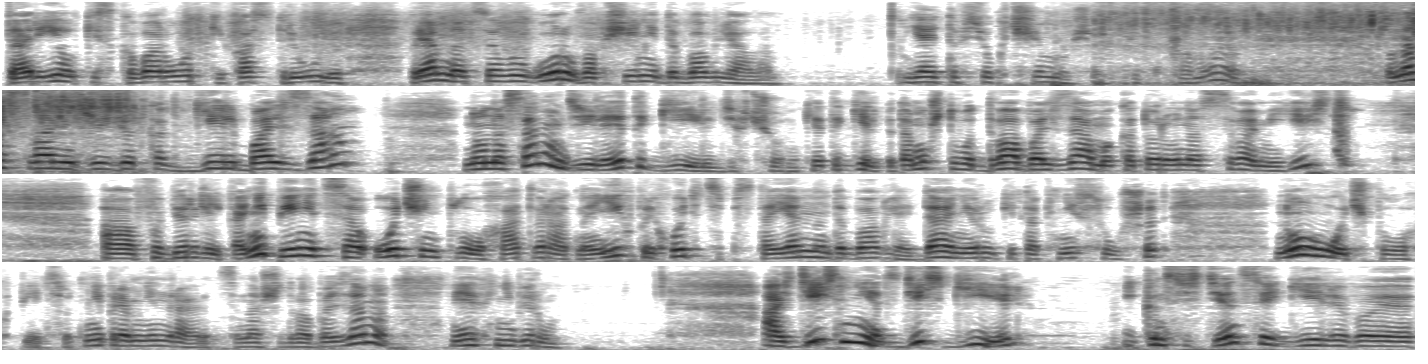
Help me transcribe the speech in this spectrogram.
тарелки, сковородки, кастрюли. Прям на целую гору вообще не добавляла. Я это все к чему сейчас помою. У нас с вами же идет как гель-бальзам, но на самом деле это гель, девчонки, это гель, потому что вот два бальзама, которые у нас с вами есть, Фаберлик, они пенятся очень плохо, отвратно, их приходится постоянно добавлять. Да, они руки так не сушат, но очень плохо пенятся. Вот мне прям не нравятся наши два бальзама, я их не беру. А здесь нет, здесь гель, и консистенция гелевая,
